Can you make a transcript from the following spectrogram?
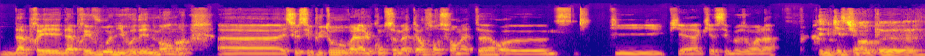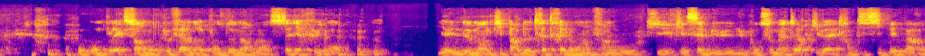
d'après d'après vous au niveau des demandes euh, Est-ce que c'est plutôt voilà le consommateur, transformateur euh, qui, qui, a, qui a ces besoins-là? C'est une question un peu, complexe. on peut faire une réponse de Normand, c'est-à-dire qu'il y y a une demande qui part de très très loin, enfin, ou qui est, celle du, consommateur, qui va être anticipée par,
